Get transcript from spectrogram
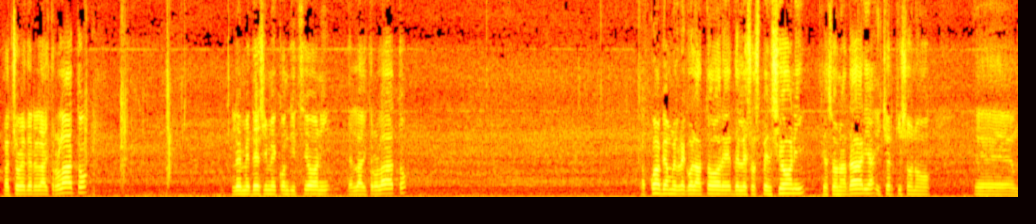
Faccio vedere l'altro lato, le medesime condizioni dell'altro lato. Qua abbiamo il regolatore delle sospensioni che sono ad aria, i cerchi sono eh,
